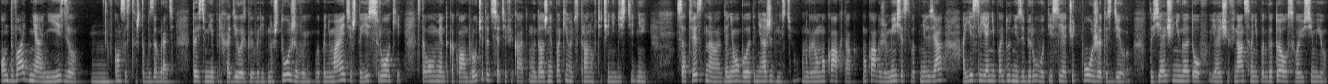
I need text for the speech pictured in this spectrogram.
он два дня не ездил в консульство, чтобы забрать. То есть мне приходилось говорить, ну что же вы, вы понимаете, что есть сроки. С того момента, как вам вручат этот сертификат, мы должны покинуть страну в течение 10 дней. Соответственно, для него было это неожиданностью. Он говорил, ну как так? Ну как же, месяц вот нельзя, а если я не пойду, не заберу, вот если я чуть позже это сделаю? То есть я еще не готов, я еще финансово не подготовил свою семью.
